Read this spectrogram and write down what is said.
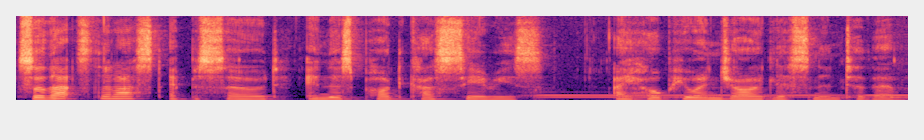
So that's the last episode in this podcast series. I hope you enjoyed listening to them.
